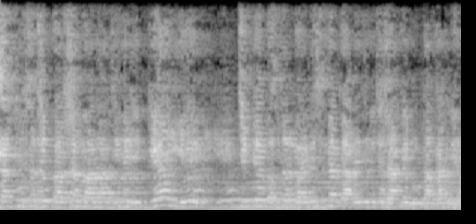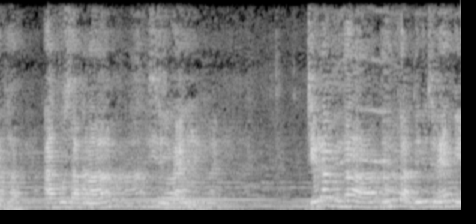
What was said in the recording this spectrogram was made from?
ਸਤਿਗੁਰ ਸੱਚੇ ਪਾਤਸ਼ਾਹ ਮਹਾਰਾਜ ਜੀ ਨੇ ਕਿਹਾ, ਇਹ ਚਿੱਟੇ ਵਸਤਰ ਪਾਏ ਨੇ, ਸਿੱਧਾ ਗਾਣੇ ਦੇ ਵਿੱਚ ਜਾ ਕੇ ਲੋਟਾ ਕੱਢ ਲਿਆਉਂਦਾ ਆਗੂ ਸਤਨਾਮ, ਸ੍ਰੀ ਵਾਹਿਗੁਰੂ ਜਿਹੜਾ ਬੰਦਾ ਗੁਰੂ ਘਰ ਦੇ ਵਿੱਚ ਰਹਿ ਕੇ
